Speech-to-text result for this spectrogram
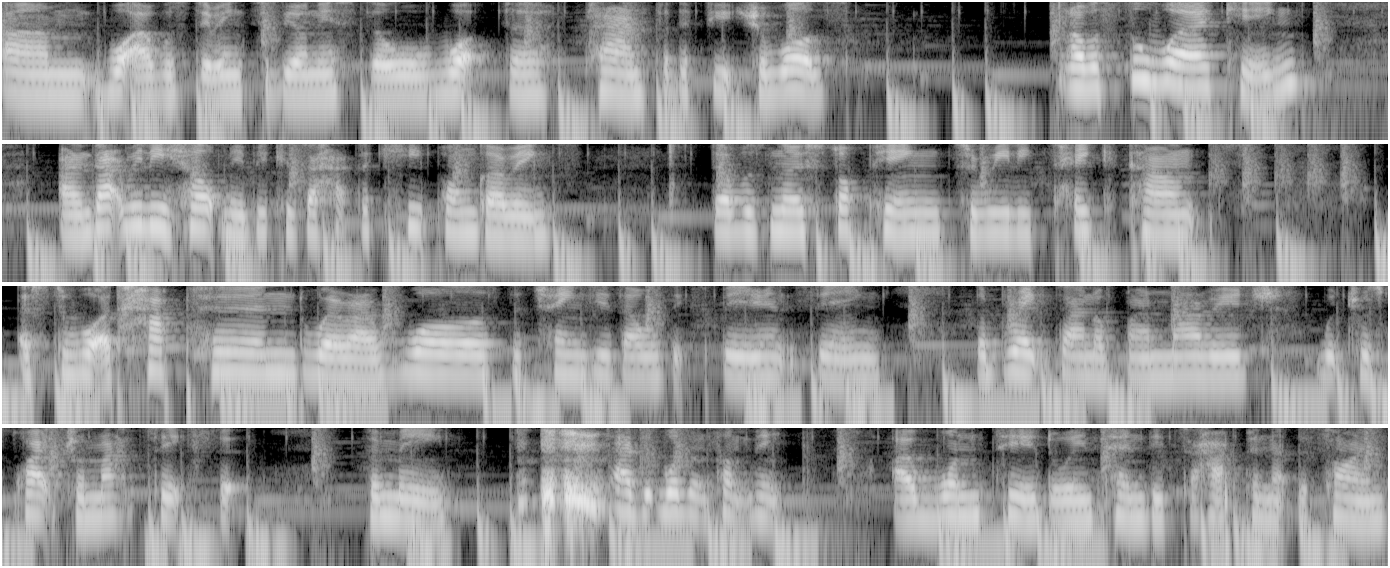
um, what I was doing, to be honest, or what the plan for the future was. I was still working, and that really helped me because I had to keep on going there was no stopping to really take account as to what had happened, where I was, the changes I was experiencing, the breakdown of my marriage, which was quite dramatic for, for me, as it wasn't something I wanted or intended to happen at the time.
